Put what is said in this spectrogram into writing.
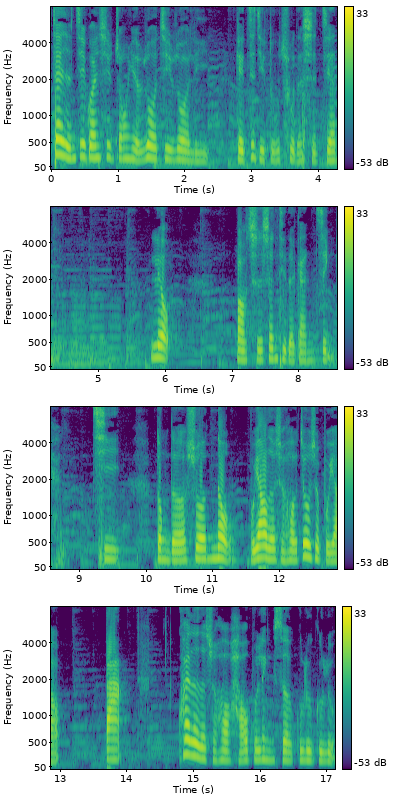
在人际关系中也若即若离，给自己独处的时间。六，保持身体的干净。七，懂得说 no，不要的时候就是不要。八，快乐的时候毫不吝啬，咕噜咕噜。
